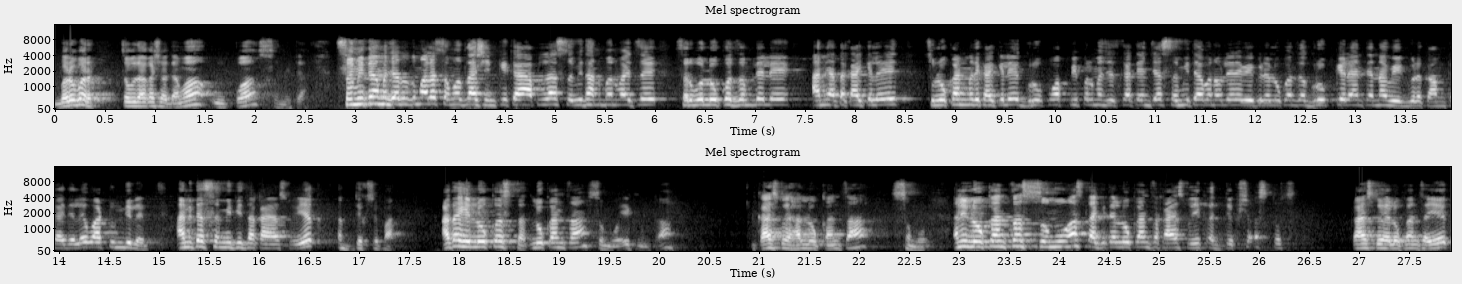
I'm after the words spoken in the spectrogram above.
बरोबर? चौदा कशा होत्या? मग उपसमित्या. समित्या म्हणजे आता तुम्हाला समजलं असेल की काय आपल्याला संविधान बनवायचंय सर्व लोक जमलेले आणि आता काय केलंय? लोकांमध्ये काय केले ग्रुप ऑफ पीपल म्हणजेच काय? त्यांच्या समित्या बनवलेल्या वेगवेगळ्या लोकांचा ग्रुप केला आणि त्यांना वेगवेगळं काम काय दिलंय? वाटून दिलंय. आणि त्या समितीचा काय असतो? एक अध्यक्षपाल. आता हे लोक असतात लोकांचा समूह. एक मिनिट काय असतो हा लोकांचा समूह. आणि लोकांचा समूह असला की त्या लोकांचा काय असतो? एक अध्यक्ष असतोच. काय असतो? या लोकांचा एक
